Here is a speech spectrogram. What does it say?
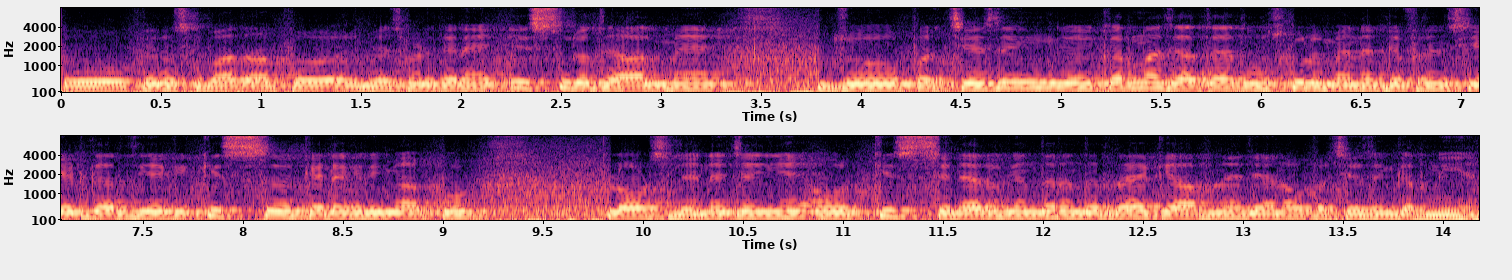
तो फिर उसके बाद आप इन्वेस्टमेंट करें। इस सूरत हाल में जो परचेजिंग करना चाहता है तो उसको मैंने डिफ्रेंशिएट कर दिया कि किस कैटेगरी में आपको प्लॉट्स लेने चाहिए और किस सिनेरों के अंदर अंदर रह के आपने जो है ना वो परचेजिंग करनी है।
